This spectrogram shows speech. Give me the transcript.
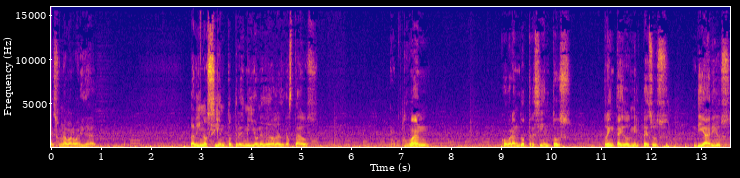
Es una barbaridad. Davino 103 millones de dólares gastados van cobrando 332 mil pesos diarios,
